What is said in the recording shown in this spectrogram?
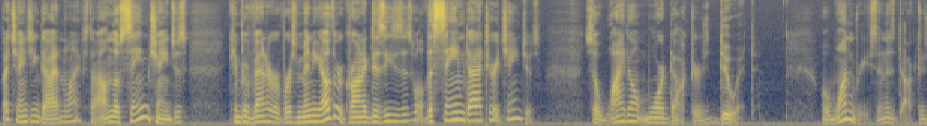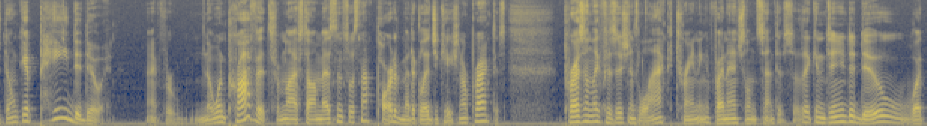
by changing diet and lifestyle. And those same changes can prevent or reverse many other chronic diseases as well, the same dietary changes. So why don't more doctors do it? Well, one reason is doctors don't get paid to do it. Right? For no one profits from lifestyle medicine, so it's not part of medical education or practice. Presently, physicians lack training and financial incentives, so they continue to do what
